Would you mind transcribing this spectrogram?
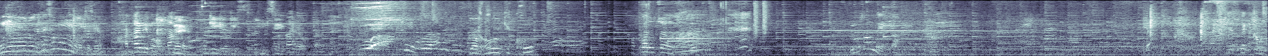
오늘은 해서 먹는 거 어떠세요? 닭갈비 먹을까? 네, 고기 여기 있어. 빙수. 야, 닭갈비 없잖아. 뭐 이렇게 커? 닭가슴살은 지금? 이거 사면 되겠다. 팩한 거?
